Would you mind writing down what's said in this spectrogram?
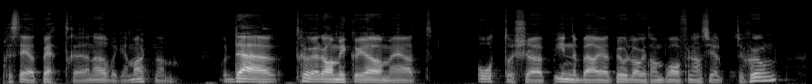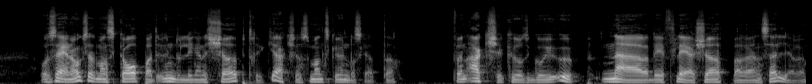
presterat bättre än övriga marknaden. Och där tror jag det har mycket att göra med att återköp innebär ju att bolaget har en bra finansiell position. Och sen också att man skapar ett underliggande köptryck i aktien som man inte ska underskatta. För en aktiekurs går ju upp när det är fler köpare än säljare.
